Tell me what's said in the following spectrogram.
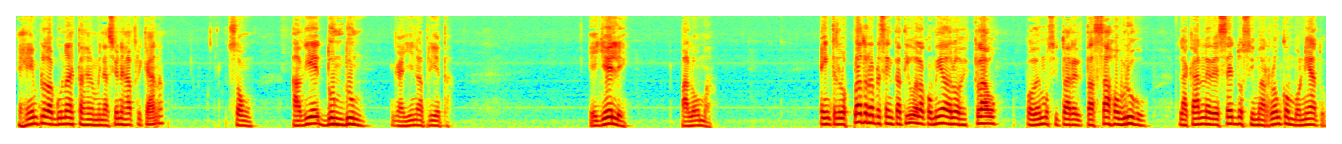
Ejemplo de algunas de estas denominaciones africanas son Adie Dundun, gallina prieta, Eyele, paloma, entre los platos representativos de la comida de los esclavos podemos citar el tasajo brujo, la carne de cerdo cimarrón con boniato,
